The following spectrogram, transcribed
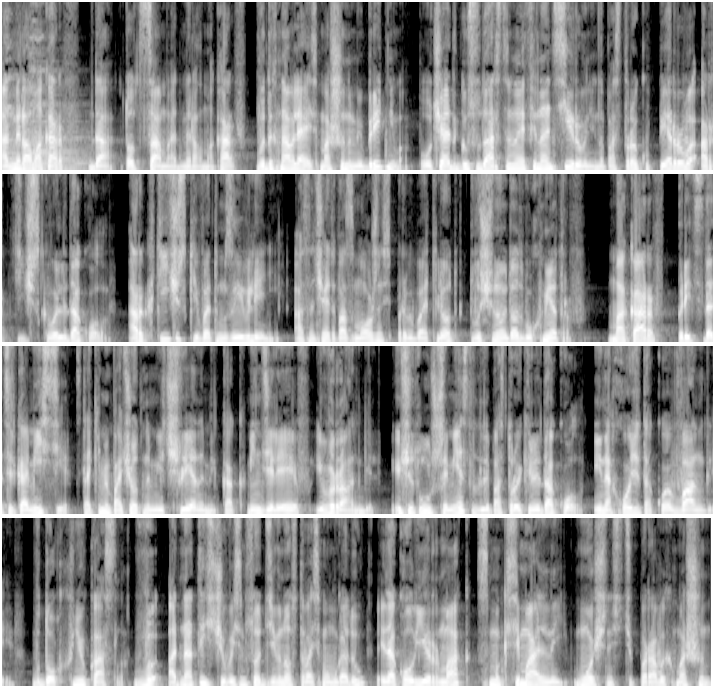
Адмирал Макаров, да, тот самый адмирал Макаров, вдохновляясь машинами Бритнева, получает государственное финансирование на постройку первого арктического ледокола. Арктический в этом заявлении означает возможность пробивать лед толщиной до двух метров. Макаров, председатель комиссии с такими почетными членами, как Менделеев и Врангель, ищет лучшее место для постройки ледокола и находит такое в Англии, в доках Ньюкасла. В 1898 году ледокол Ермак с максимальной мощностью паровых машин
